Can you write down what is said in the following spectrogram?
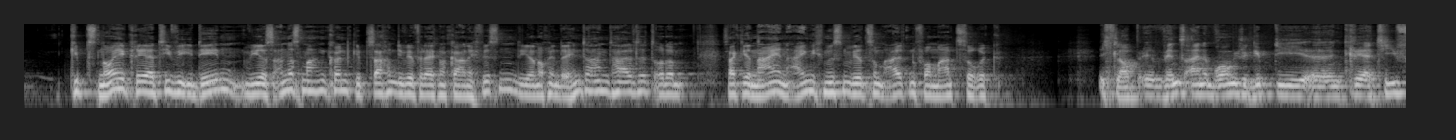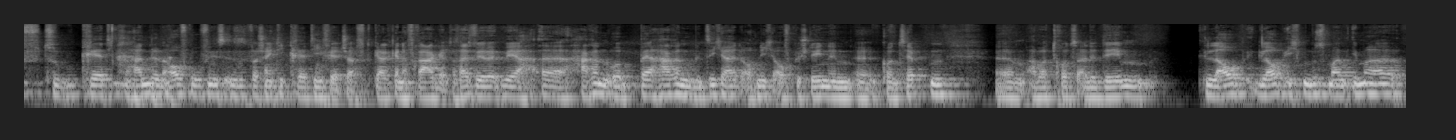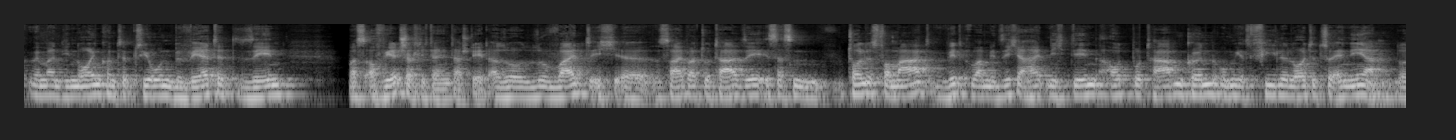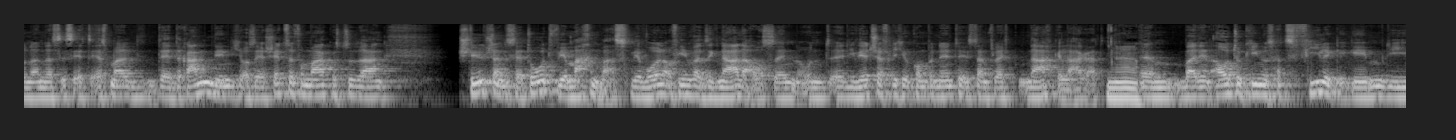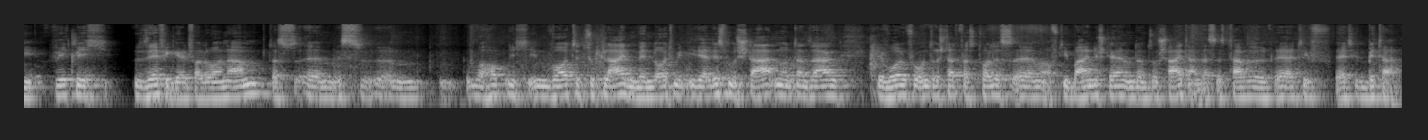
Gibt's neue kreative Ideen, wie ihr es anders machen könnt? Gibt Sachen, die wir vielleicht noch gar nicht wissen, die ihr noch in der Hinterhand haltet? Oder sagt ihr, nein, eigentlich müssen wir zum alten Format zurück? Ich glaube, wenn es eine Branche gibt, die äh, kreativ zu kreativen Handeln aufgerufen ist, ist es wahrscheinlich die Kreativwirtschaft, gar keine Frage. Das heißt, wir, wir äh, harren oder beharren mit Sicherheit auch nicht auf bestehenden äh, Konzepten, ähm, aber trotz alledem glaube glaub ich, muss man immer, wenn man die neuen Konzeptionen bewertet, sehen, was auch wirtschaftlich dahinter steht. Also soweit ich äh, Cyber total sehe, ist das ein tolles Format, wird aber mit Sicherheit nicht den Output haben können, um jetzt viele Leute zu ernähren, sondern das ist jetzt erstmal der Drang, den ich auch sehr schätze von Markus zu sagen, Stillstand ist ja tot, wir machen was. Wir wollen auf jeden Fall Signale aussenden und äh, die wirtschaftliche Komponente ist dann vielleicht nachgelagert. Ja. Ähm, bei den Autokinos hat es viele gegeben, die wirklich sehr viel Geld verloren haben. Das ähm, ist ähm, überhaupt nicht in Worte zu kleiden, wenn Leute mit Idealismus starten und dann sagen, wir wollen für unsere Stadt was Tolles ähm, auf die Beine stellen und dann so scheitern. Das ist teilweise relativ, relativ bitter.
